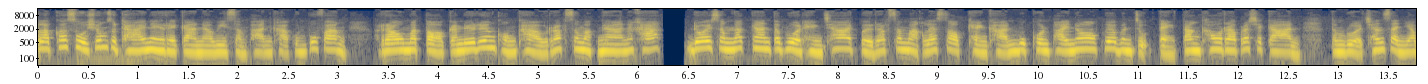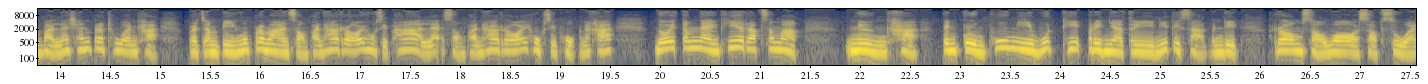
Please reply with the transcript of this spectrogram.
กลับเข้าสู่ช่วงสุดท้ายในรายการนาวีสัมพันธ์ค่ะคุณผู้ฟัง เรามาต่อกันด้วยเรื่องของข่าวรับสมัครงานนะคะ โดยสำนักงานตำรวจแห่งชาติเปิดรับสมัครและสอบแข่งขันบุคคลภายนอกเพื่อบรรจุแต่งตั้งเข้ารับราชการตำรวจชั้นสัญญาบัตรและชั้นประทวนค่ะ ประจำปีงบประมาณ 2565 และ 2566 นะคะ โดยตำแหน่งที่รับสมัคร 1. ค่ะ เป็นกลุ่มผู้มีวุฒิปริญญาตรีนิติศาสตร์บัณฑิต รองสว สอบสวน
